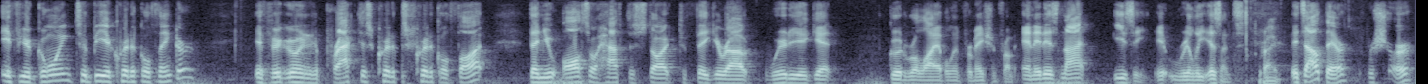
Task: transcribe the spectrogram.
if you're going to be a critical thinker, if you're going to practice crit- critical thought, then you also have to start to figure out where do you get good, reliable information from. And it is not easy. It really isn't. Right. It's out there for sure,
